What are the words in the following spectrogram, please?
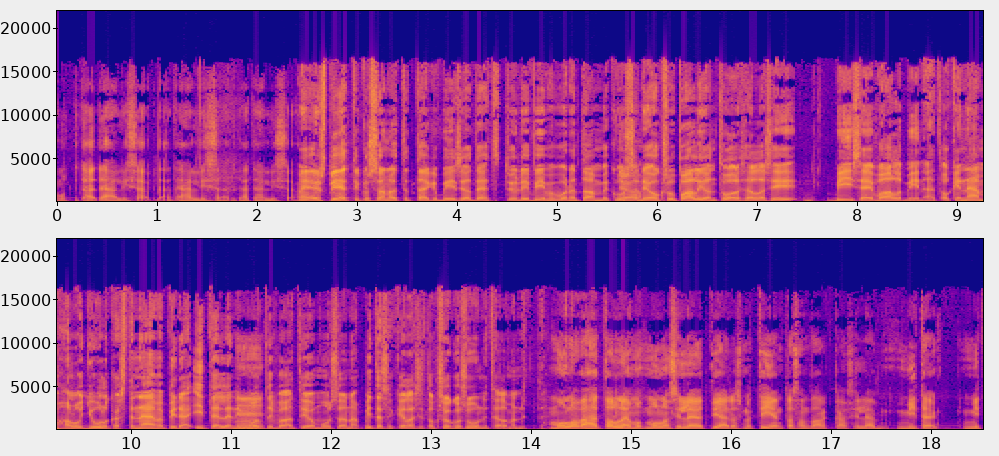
mutta pitää tehdä lisää, pitää tehdä lisää, pitää tehdä lisää. Mä just miettii, kun sanoit, että tämäkin biisi on tehty yli viime vuoden tammikuussa, Joo. niin onko sulla paljon tuolla sellaisia biisejä valmiina? Että okei, nämä mä haluan julkaista, nämä mä pidän itselleni mm. motivaatiomusana. Mitä sä kelasit? Onko joku suunnitelma nyt? Mulla on vähän tolleen, mutta mulla on silleen jo tiedossa, mä tiedän tasan tarkkaan silleen, miten, mit,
